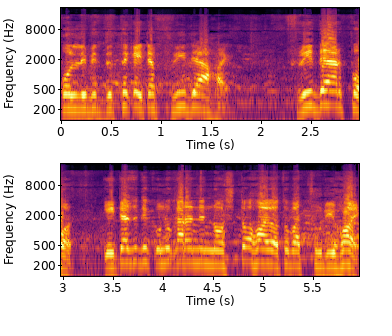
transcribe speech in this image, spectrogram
পল্লী বিদ্যুৎ থেকে এটা ফ্রি দেয়া হয়। ফ্রি দেওয়ার পর, এটা যদি কোনো কারণে নষ্ট হয় অথবা চুরি হয়,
